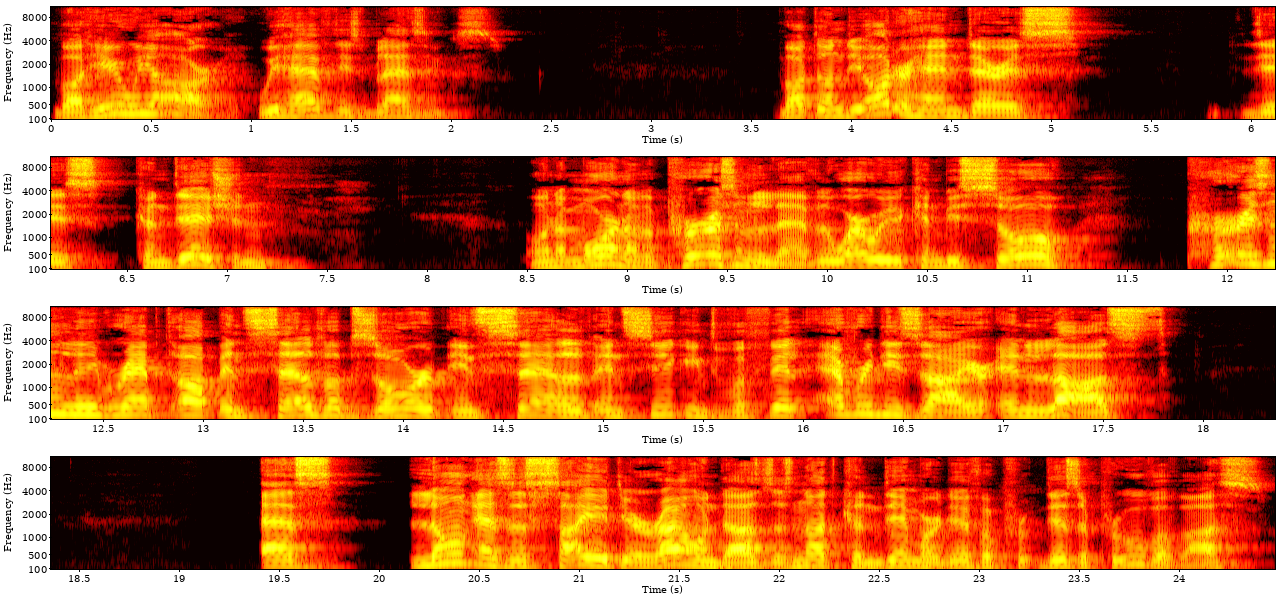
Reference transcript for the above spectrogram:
But here we are. We have these blessings. But on the other hand, there is this condition on a more of a personal level where we can be so personally wrapped up and self-absorbed in self and seeking to fulfill every desire and lust as long as society around us does not condemn or disapprove of us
